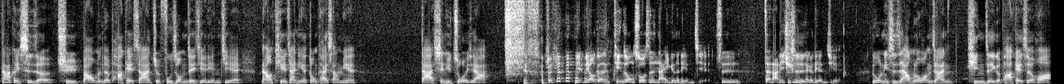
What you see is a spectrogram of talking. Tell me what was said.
大家可以试着去把我们的 Podcast 啊，就复制我们这一节的连接，然后贴在你的动态上面。大家先去做一下。你你要跟听众说是哪一个的连接？是在哪里取的那个连接？如果你是在我们的网站听这个 podcast 的话，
